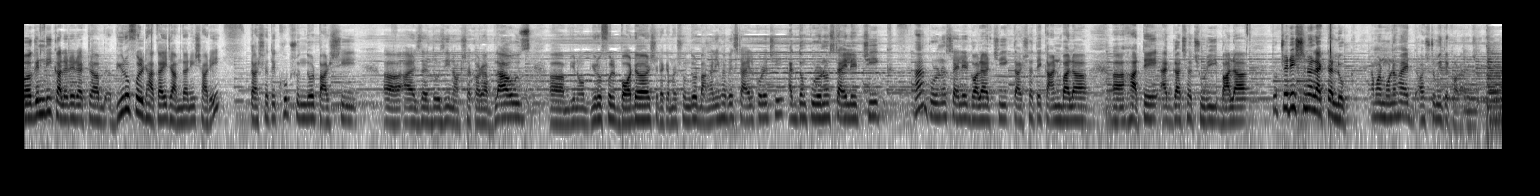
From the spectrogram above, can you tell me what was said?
বার্গেন্ডি কালারের একটা বিউটিফুল ঢাকাই জামদানি শাড়ি তার সাথে খুব সুন্দর পার্সি আর দোজি নকশা করা ব্লাউজ ইউনো বিউটিফুল বর্ডার সেটাকে আমরা সুন্দর বাঙালিভাবে স্টাইল করেছি। একদম পুরনো স্টাইলের চিক হ্যাঁ পুরনো স্টাইলের গলার চিক তার সাথে কানবালা হাতে একগাছা ছুরি বালা, তো ট্রেডিশনাল একটা লুক আমার মনে হয় অষ্টমীতে করা উচিত।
